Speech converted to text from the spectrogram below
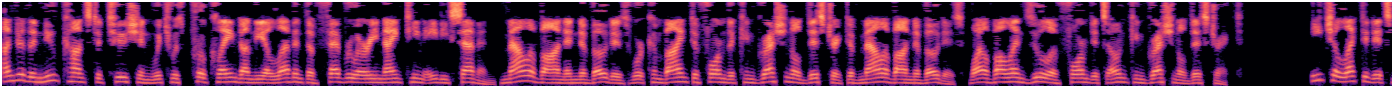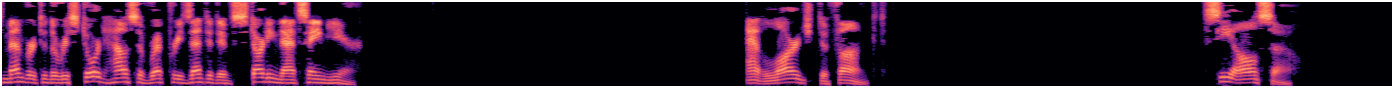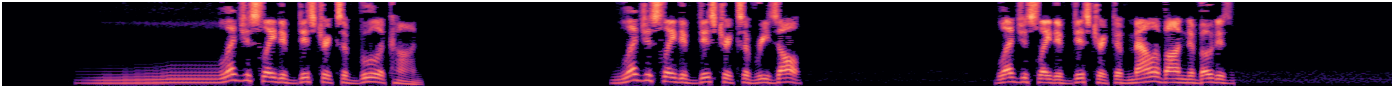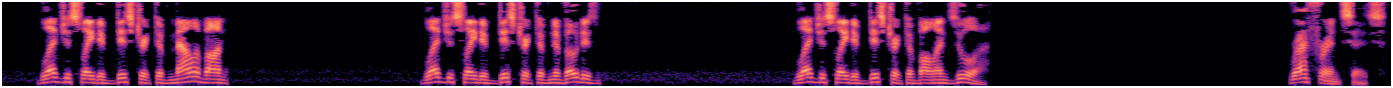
Under the new constitution which was proclaimed on the 11th of February 1987, Malabon and Navotas were combined to form the congressional district of Malabon-Navotas, while Valenzuela formed its own congressional district. Each elected its member to the restored House of Representatives starting that same year. At large defunct. See also. Legislative districts of Bulacan. Legislative districts of Rizal. Legislative district of Malabon Navotas Legislative district of Malabon. Legislative district of Navotas Legislative District of Valenzuela. References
